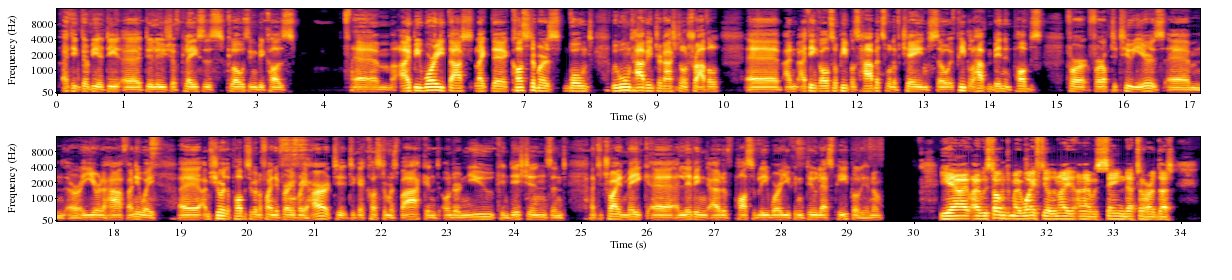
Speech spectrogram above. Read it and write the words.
I think there'll be a, de- a deluge of places closing because um I'd be worried that like the customers won't we won't have international travel. Um and I think also people's habits will have changed. So if people haven't been in pubs for for up to 2 years um or a year and a half anyway uh, I'm sure the pubs are going to find it very very hard to to get customers back and under new conditions and and to try and make uh, a living out of possibly where you can do less people you know? Yeah, I, I was talking to my wife the other night, and I was saying that to her that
